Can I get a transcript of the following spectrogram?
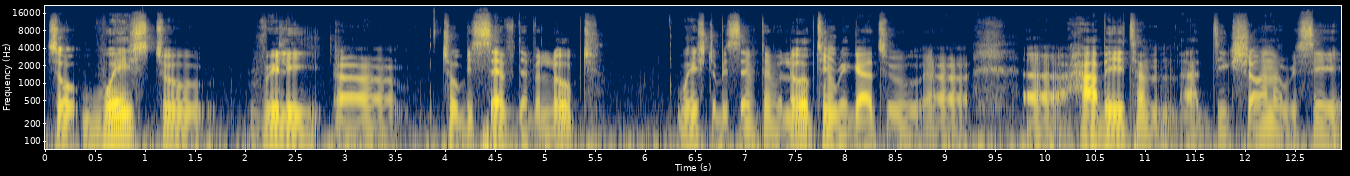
so ways to really uh, to be self-developed ways to be self-developed in regard to uh, uh, habit and addiction i would say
